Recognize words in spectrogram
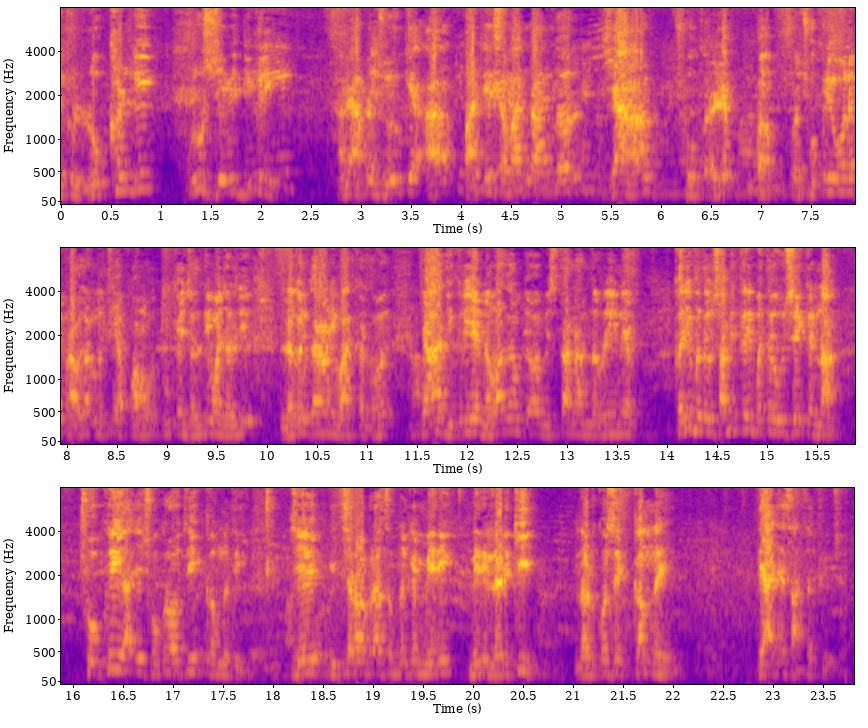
એક લોખંડી પુરુષ જેવી દીકરી. અને આપણે જોયું કે આ પાટીલ સમાજના અંદર જ્યાં છોકરા એટલે છોકરીઓને પ્રાવધાન નથી આપવામાં આવતું કે જલ્દીમાં જલ્દી લગ્ન કરવાની વાત કરતા હોય, ત્યાં દીકરીએ નવાગામ જેવા વિસ્તારના અંદર રહીને કરી બતાવ્યું, સાબિત કરી બતાવ્યું છે કે ના, છોકરી આજે છોકરાઓથી કમ નથી. જે પિક્ચરમાં પેલા શબ્દ કે, મેરી મેરી લડકી લડકો સે કમ નહીં. તે આજે સાર્થક થયું છે.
